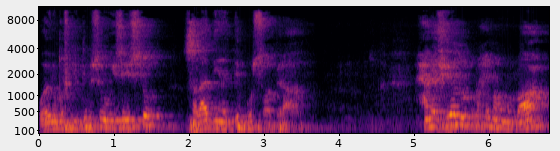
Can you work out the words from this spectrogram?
waa inuu qofkii dib u soo weysaysto salaadiina dib u soo bilaabo. Xanafiyadu raximahum ullah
